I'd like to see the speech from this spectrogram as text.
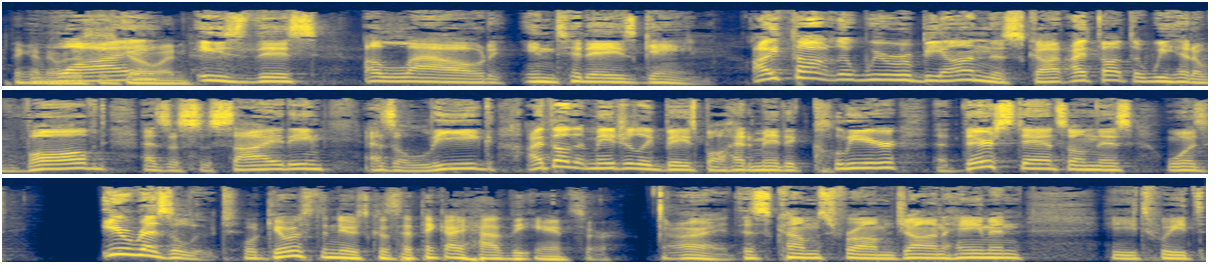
I think I know where this Why is going. is this allowed in today's game? I thought that we were beyond this, Scott. I thought that we had evolved as a society, as a league. I thought that Major League Baseball had made it clear that their stance on this was irresolute. Well, give us the news because I think I have the answer. All right. This comes from Jon Heyman. He tweets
